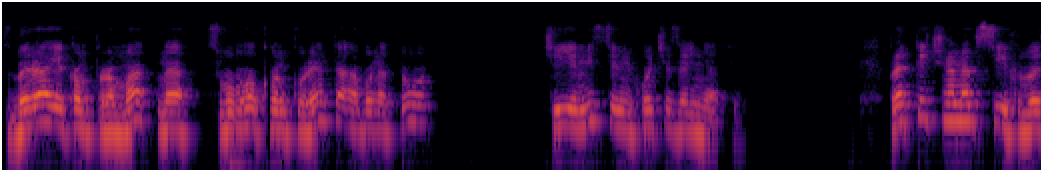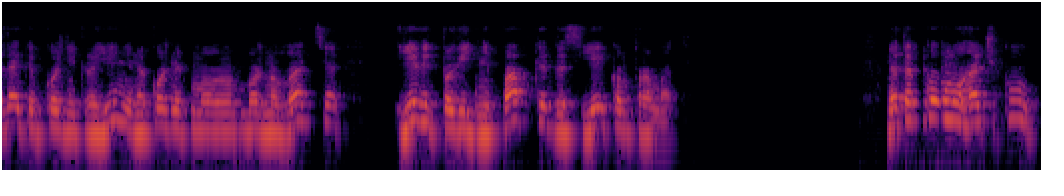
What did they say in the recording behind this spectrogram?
збирає компромат на свого конкурента або на того, чиє місце він хоче зайняти. Практично на всіх, ви знаєте, в кожній країні, на кожних мо- можновладця є відповідні папки, де є компромат. На такому гачку,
